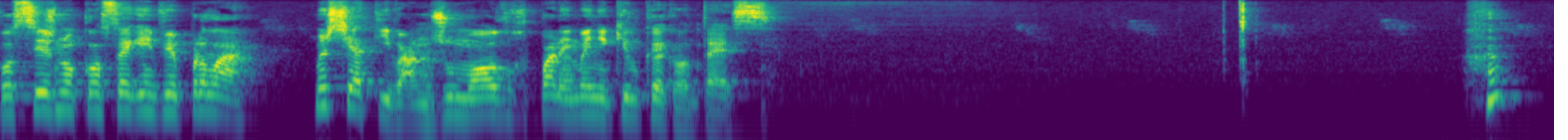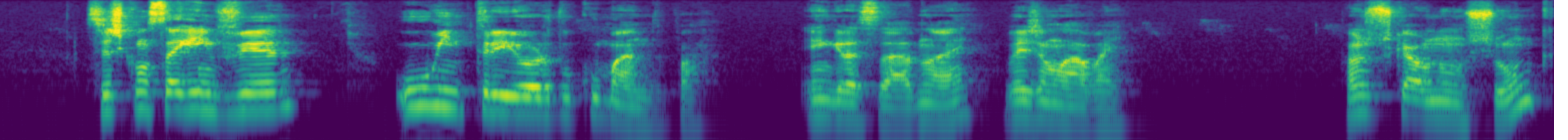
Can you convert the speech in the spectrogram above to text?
Vocês não conseguem ver para lá, mas se ativarmos o modo, reparem bem aquilo que acontece. Vocês conseguem ver o interior do comando, pá. É engraçado, não é? Vejam lá bem. Vamos buscar o Nunchunk.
